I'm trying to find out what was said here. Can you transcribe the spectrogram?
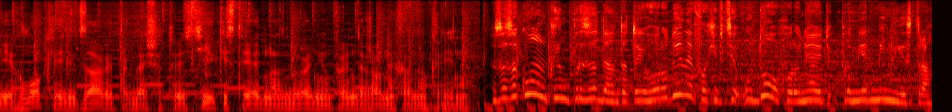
і глоки, і лікзари, і так далі. Тобто ті, які стоять на збройній управлінні Державної охорони України. За законом, крім президента та його родини, фахівці УДО охороняють прем'єр-міністра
